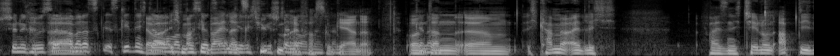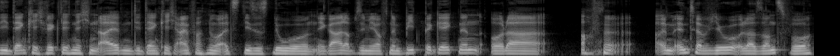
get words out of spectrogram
schöne Grüße. Ähm, aber das, es geht nicht Ja, darum, ich mag die beiden als Typen Stelle einfach so können. gerne. Und Genau. dann, ähm, ich kann mir eigentlich, weiß nicht, Celo und Abdi, die denke ich wirklich nicht in Alben, die denke ich einfach nur als dieses Duo. Und egal, ob sie mir auf einem Beat begegnen oder auf, ne, im Interview oder sonst wo.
